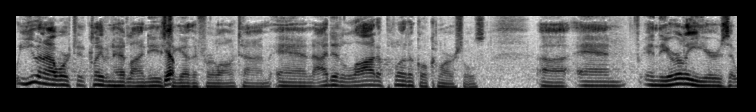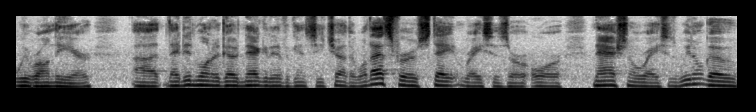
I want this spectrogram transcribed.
you and I worked at Cleveland Headline News Yep. together for a long time, and I did a lot of political commercials. Uh, and in the early years that we were on the air, uh, they didn't want to go negative against each other. Well, that's for state races or, or national races. We don't go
